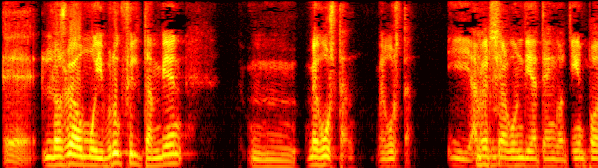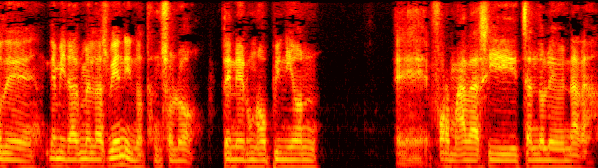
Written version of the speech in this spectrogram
eh, los veo muy Brookfield también, mm, me gustan, me gustan. Y a ver si algún día tengo tiempo de, de, mirármelas bien y no tan solo tener una opinión eh, formada así echándole nada,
